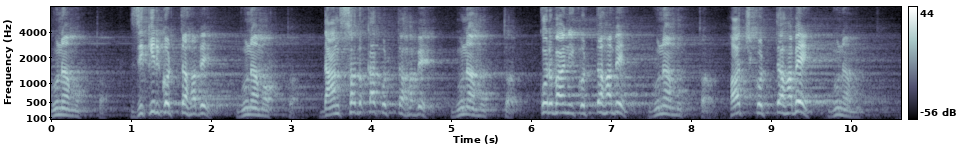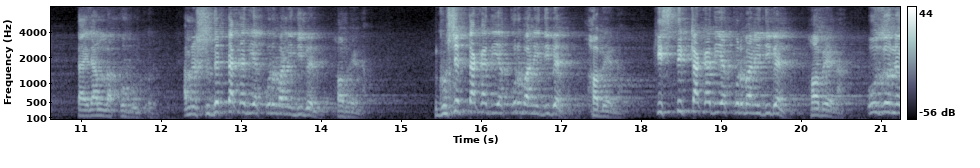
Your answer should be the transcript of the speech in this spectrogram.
গুণামুক্ত জিকির করতে হবে গুণামুক্ত দান সদকা করতে হবে গুণামুক্ত কোরবানি করতে হবে গুণামুক্ত হজ করতে হবে গুণামুক্ত তাইলে আল্লাহ কবুল করবে আপনি সুদের টাকা দিয়ে কোরবানি দিবেন, হবে না। ঘুষের টাকা দিয়ে কোরবানি দিবেন, হবে না। কিস্তির টাকা দিয়ে কোরবানি দিবেন, হবে না। ওজনে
